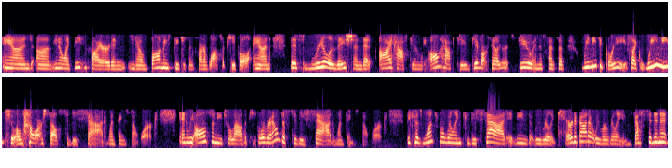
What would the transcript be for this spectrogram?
and um, you know, like being fired and you know, bombing speeches in front of lots of people, and this realization that I have to, and we all have to, give our failure its due in the sense of we need to grieve. Like we need to allow ourselves to be sad when things don't work, and we also need to allow the people around us to be sad when things don't work because once we're willing to be sad it means that we really cared about it we were really invested in it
